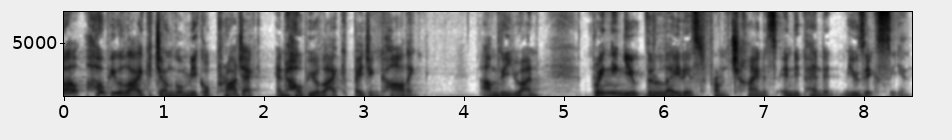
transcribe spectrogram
Well, hope you like Junglemico project and hope you like Beijing Calling. I'm Li Yuan, bringing you the latest from China's independent music scene.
